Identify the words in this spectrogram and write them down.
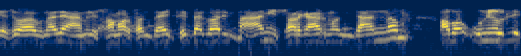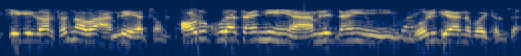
त्यसो भए हुनाले हामीले समर्थन चाहिँ फिर्ता गर्यौँ। हामी सरकारमा जान्नौँ। अब उनीहरूले के के गर्छन् अब हामीले हेर्छौँ। अरू कुरा चाहिँ नि हामीले चाहिँ भोलि बिहान बैठक छ।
